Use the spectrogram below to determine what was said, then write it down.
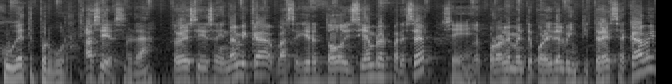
juguete por burro. Así es. ¿Verdad? Entonces, sí, esa dinámica va a seguir todo diciembre, al parecer. Sí. Probablemente por ahí del 23 se acabe.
